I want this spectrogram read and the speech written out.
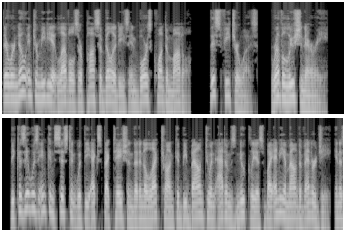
There were no intermediate levels or possibilities in Bohr's quantum model. This feature was «revolutionary» Because it was inconsistent with the expectation that an electron could be bound to an atom's nucleus by any amount of energy. In a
